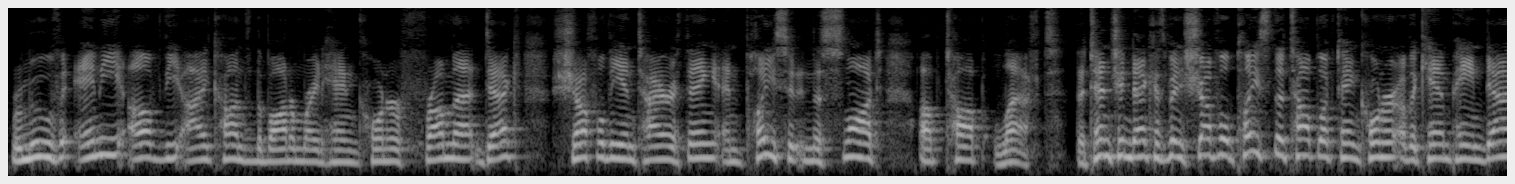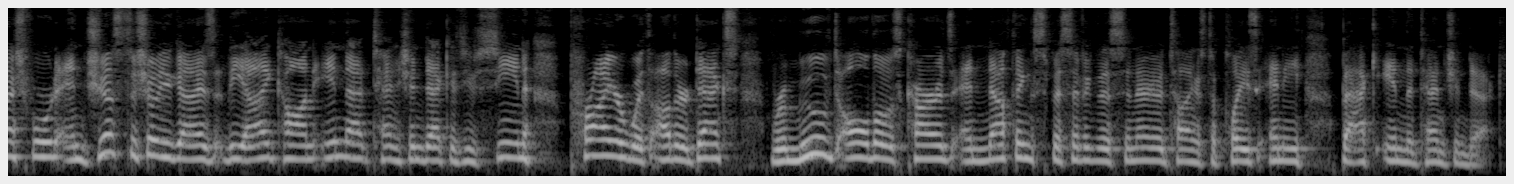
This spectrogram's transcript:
remove any of the icons in the bottom right hand corner from that deck, shuffle the entire thing, and place it in the slot up top left. The tension deck has been shuffled, placed in the top left hand corner of the campaign main dashboard. And just to show you guys the icon in that tension deck, as you've seen prior with other decks, removed all those cards and nothing specific to this scenario telling us to place any back in the tension deck.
